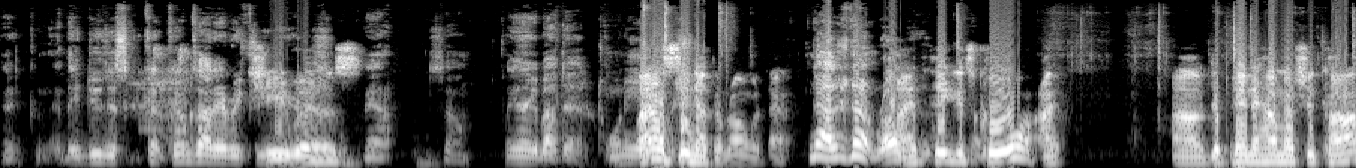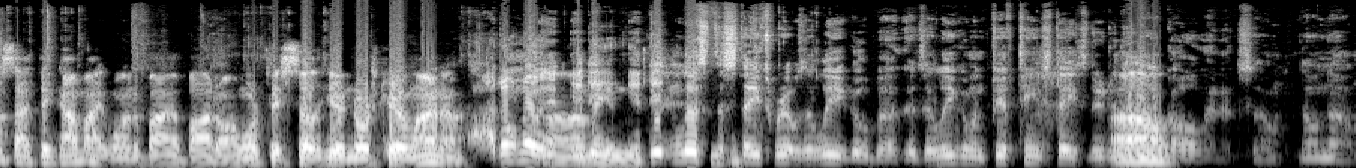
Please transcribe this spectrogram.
They do this. It comes out every few Gee years. whiz. Yeah. So, what do you think about that? 28. I don't see nothing wrong with that. No, there's nothing wrong. I think it's cool. I uh, depending how much it costs, I think I might want to buy a bottle. I wonder if they sell it here in North Carolina. I don't know. It, Uh, it, it didn't list the states where it was illegal, but it's illegal in 15 states due to the Oh. alcohol in it. So don't know.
